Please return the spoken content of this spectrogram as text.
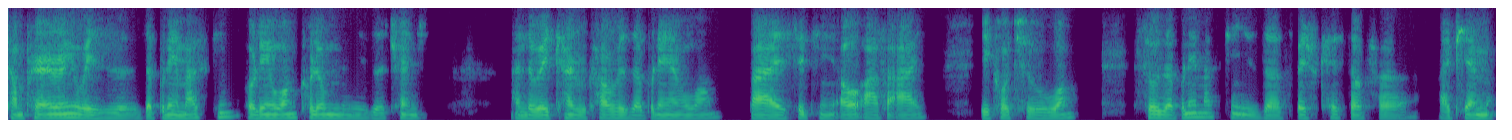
comparing with the Boolean masking, only one column is changed. And we can recover the Boolean one by setting all alpha i equal to one. So the Boolean masking is a special case of uh, IPM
